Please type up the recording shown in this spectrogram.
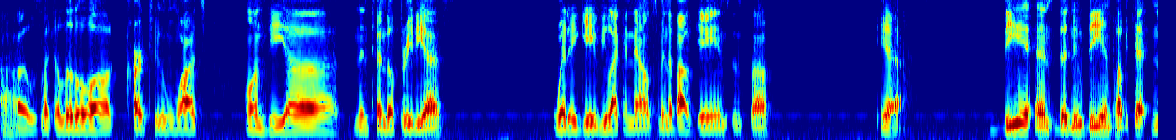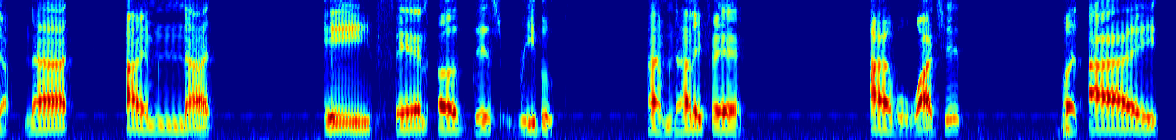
uh, it was like a little uh, cartoon watch on the uh, Nintendo 3DS where they gave you like announcement about games and stuff. Yeah. Being and the new Bee and Puppycat, no, not. I am not a fan of this reboot. I'm not a fan. I will watch it, but I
